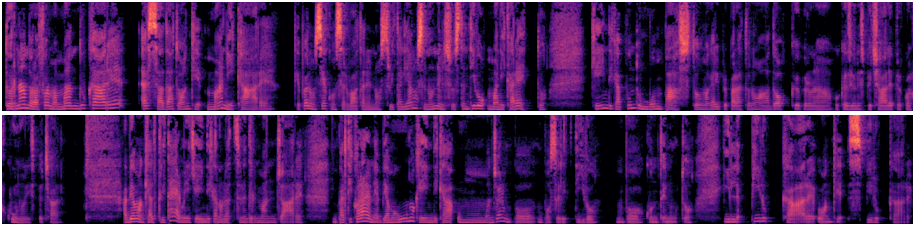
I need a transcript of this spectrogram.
Tornando alla forma manducare, essa ha dato anche manicare, che poi non si è conservata nel nostro italiano se non nel sostantivo manicaretto, che indica appunto un buon pasto, magari preparato no, ad hoc per un'occasione speciale, per qualcuno di speciale. Abbiamo anche altri termini che indicano l'azione del mangiare, in particolare ne abbiamo uno che indica un mangiare un po', un po selettivo, un po' contenuto, il piluccare o anche spiluccare.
